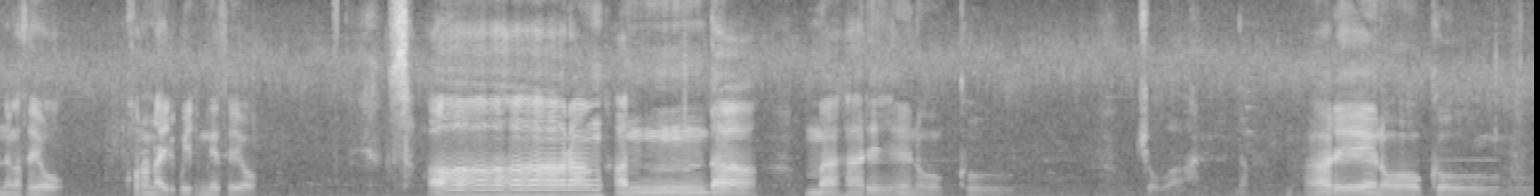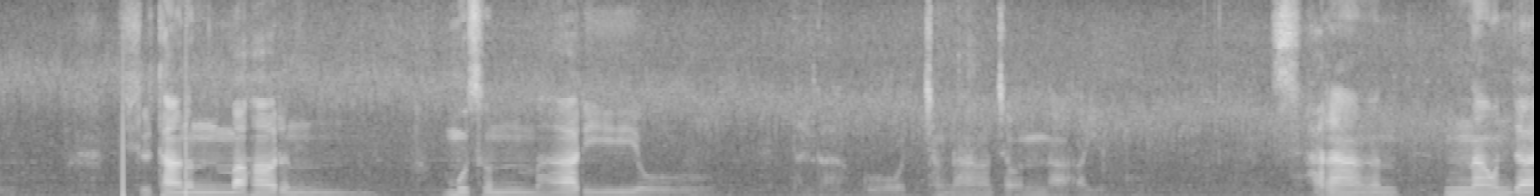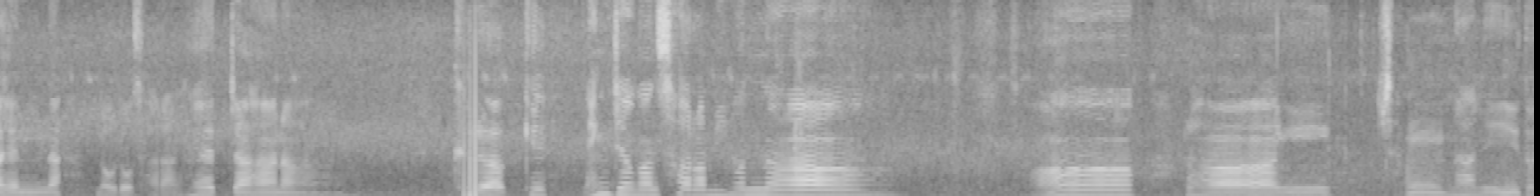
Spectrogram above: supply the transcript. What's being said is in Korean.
안녕하세요. 코로나19 힘내세요. 사랑한다 말해놓고 좋아한다 말해놓고 싫다는 말은 무슨 말이요 날 갖고 장난쳤나요 사랑은 나 혼자 했나? 너도 사랑했잖아 그렇게 냉정한 사람이었나? 사랑이 장난이더냐?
